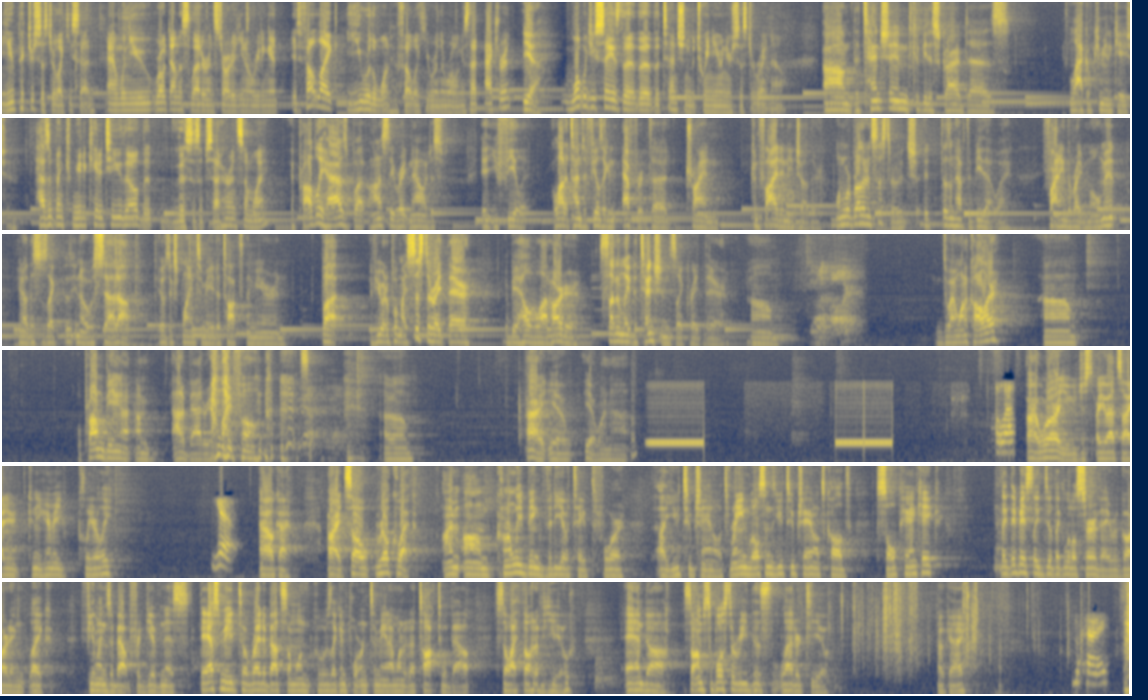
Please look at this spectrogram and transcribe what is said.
You picked your sister, like you said, and when you wrote down this letter and started, you know, reading it, it felt like you were the one who felt like you were in the wrong. Is that accurate? Yeah. What would you say is the, the, the tension between you and your sister right now? Um, the tension could be described as lack of communication. Has it been communicated to you, though, that this has upset her in some way? It probably has, but honestly, right now, it just, it, you feel it. A lot of times it feels like an effort to try and confide in each other. When we're brother and sister, it, sh- it doesn't have to be that way. Finding the right moment, you know, this is like, you know, it was set up. It was explained to me to talk to the mirror, and, but if you were to put my sister right there, it'd be a hell of a lot harder. Suddenly the tension's like right there. Um, Do you want to call her? do I want to call her? Um, well, problem being, I, I'm out of battery on my phone. so, um, all right, yeah, yeah, why not? Hello? All right, where are you? You Just are you outside? You can you hear me clearly? Yeah. Ah, okay. All right. So real quick, I'm um, currently being videotaped for a YouTube channel. It's Rainn Wilson's YouTube channel. It's called Soul Pancake. Like they basically did like a little survey regarding like feelings about forgiveness. They asked me to write about someone who was like important to me and I wanted to talk to about. So I thought of you. And uh, so I'm supposed to read this letter to you. Okay? Okay.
